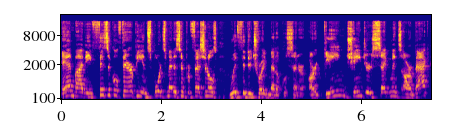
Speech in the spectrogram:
and by the physical therapy and sports medicine professionals with the Detroit Medical Center. Our Game Changers segments are back.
